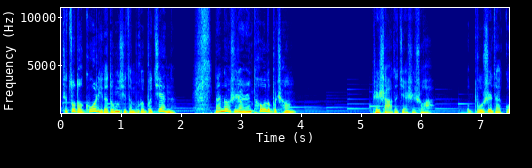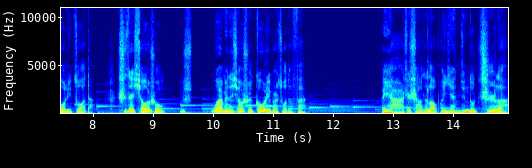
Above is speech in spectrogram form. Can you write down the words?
这做到锅里的东西怎么会不见呢？难道是让人偷了不成？这傻子解释说，不是在锅里做的，是在小手外面的小水沟里边做的饭。哎呀，这傻子老婆眼睛都直了，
